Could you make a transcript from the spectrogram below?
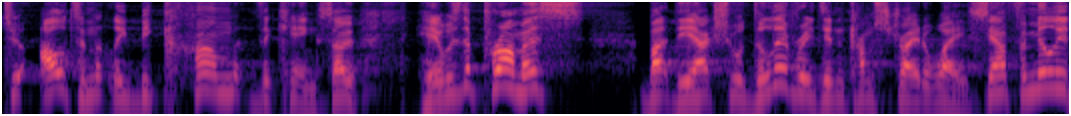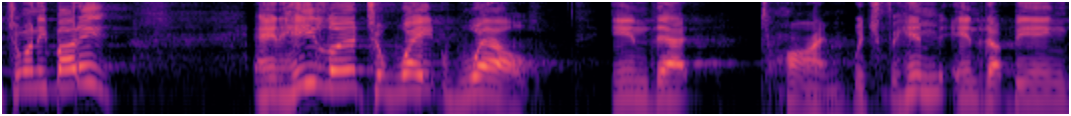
to ultimately become the king. So here was the promise, but the actual delivery didn't come straight away. Sound familiar to anybody? And he learned to wait well in that time, which for him ended up being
